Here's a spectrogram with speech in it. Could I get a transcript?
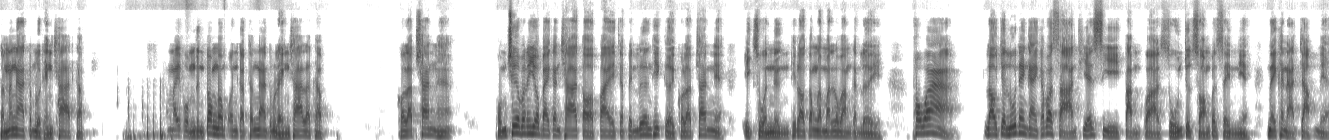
สำนักงานตำรวจแห่งชาติครับทำไมผมถึงต้องกังวลกับทั้งงานตำรวจแห่งชาติล่ะครับคอร์รัปชันฮะ ผมเชื่อว่านโยบายกัญชาต่อไปจะเป็นเรื่องที่เกิดคอร์รัปชันเนี่ยอีกส่วนหนึ่งที่เราต้องระมัดระวังกันเลย เพราะว่าเราจะรู้ได้ไงครับว่าสาร THC ต่ำกว่า 0.2%เนี่ยในขนาดจับเนี่ย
